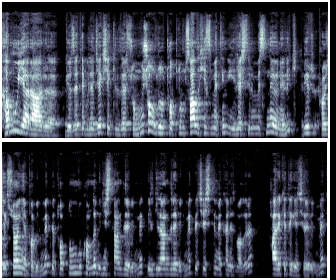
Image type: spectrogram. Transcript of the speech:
kamu yararı gözetebilecek şekilde sunmuş olduğu toplumsal hizmetin iyileştirilmesine yönelik bir projeksiyon yapabilmek ve toplumu bu konuda bilinçlendirebilmek, bilgilendirebilmek ve çeşitli mekanizmaları harekete geçirebilmek.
